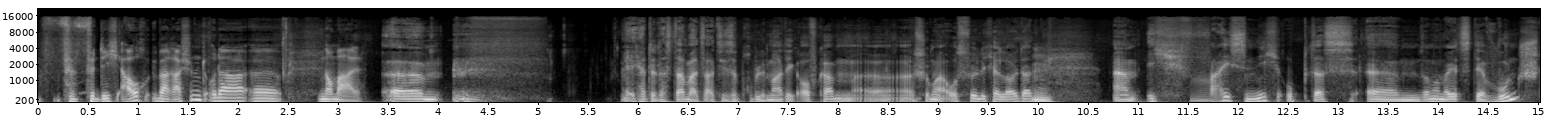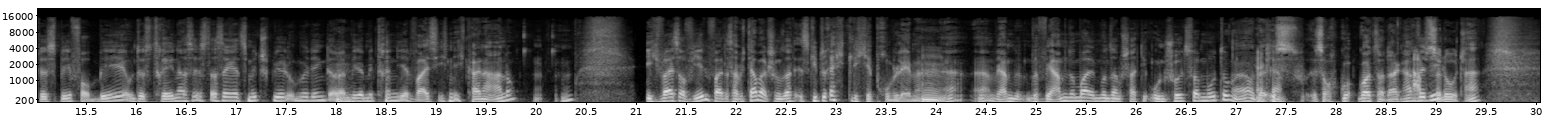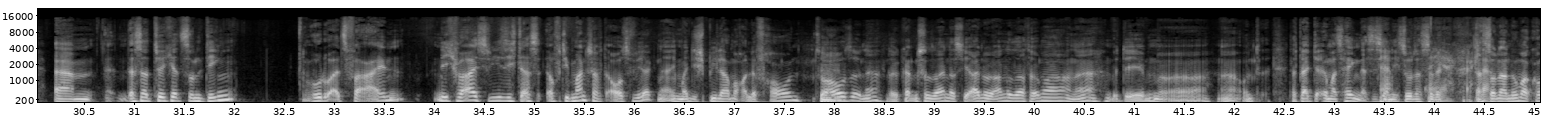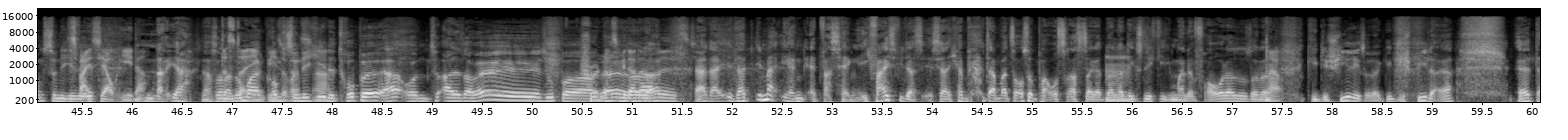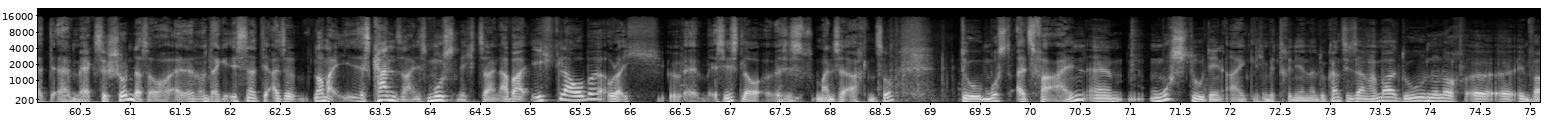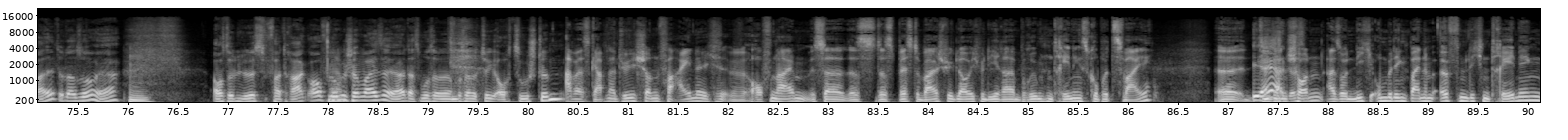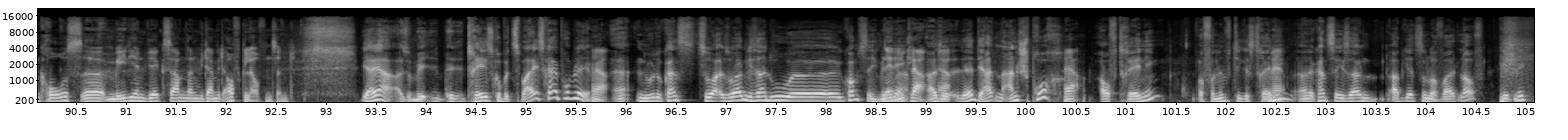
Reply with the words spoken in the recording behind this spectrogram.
Für, für dich auch überraschend oder äh, normal? Ähm, ich hatte das damals, als diese Problematik aufkam, äh, schon mal ausführlich erläutert. Mhm. Ähm, ich weiß nicht, ob das, ähm, sagen wir mal, jetzt der Wunsch des BVB und des Trainers ist, dass er jetzt mitspielt unbedingt oder mhm. wieder mittrainiert, weiß ich nicht, keine Ahnung. Mhm. Ich weiß auf jeden Fall, das habe ich damals schon gesagt, es gibt rechtliche Probleme. Mhm. Ja, wir, haben, wir haben nun mal in unserem Staat die Unschuldsvermutung, ja, und ja, da ist, ist auch Gott sei Dank haben Absolut. wir die. Ja. Ähm, das ist natürlich jetzt so ein Ding, wo du als Verein nicht weiß, wie sich das auf die Mannschaft auswirkt. Ne? Ich meine, die Spieler haben auch alle Frauen zu mhm. Hause. Ne? Da kann es schon sein, dass die eine oder andere sagt, hör mal, ne, mit dem. Äh, ne? Und das bleibt ja irgendwas hängen. Das ist ja, ja nicht so, dass du ja, ja, nach so einer Nummer kommst du nicht das weiß ja auch jeder. Nach, ja, nach so einer Nummer kommst sowas, du nicht in eine Truppe ja, und alle sagen, hey, super. Schön, dass du wieder da bist. Ja, da, hat immer irgendetwas hängen. Ich weiß, wie das ist. Ja, Ich habe damals auch so ein paar Ausraster gehabt, mhm. allerdings nicht gegen meine Frau oder so, sondern gegen die Schiris oder gegen die Spieler. Ja. Ja, da, da merkst du schon, dass auch. Äh, und da ist natürlich, also nochmal, es kann sein, es muss nicht sein. Aber ich glaube, oder ich, äh, es ist, es ist meines Erachtens so, du musst als Verein, ähm, musst du den eigentlich mittrainieren. Du kannst nicht sagen, hör mal, du nur noch äh, äh im Wald oder so, ja. Hm. Außer du löst einen Vertrag auf, logischerweise, ja, das muss er, muss er natürlich auch zustimmen. Aber es gab natürlich schon Vereine, ich, Hoffenheim ist ja das, das beste Beispiel, glaube ich, mit ihrer berühmten Trainingsgruppe 2 äh, die ja, dann schon, also nicht unbedingt bei einem öffentlichen Training groß äh, medienwirksam dann wieder mit aufgelaufen sind. Ja, ja, also mit, Trainingsgruppe 2 ist kein Problem. Ja. ja. nur du kannst so, so nicht sagen, du äh, kommst nicht mit. Nee, nee, ne? klar. Also ja. der, der hat einen Anspruch ja. auf Training auf vernünftiges Training. Ja. Da kannst du nicht sagen, ab jetzt nur noch Waldlauf, geht nicht.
